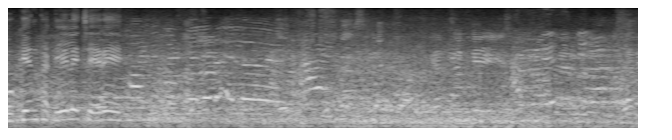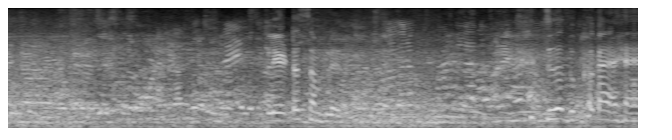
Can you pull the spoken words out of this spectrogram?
कोकेन थकलेले चेहरे. प्लेटच संपले तुझं दुःख काय आहे?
